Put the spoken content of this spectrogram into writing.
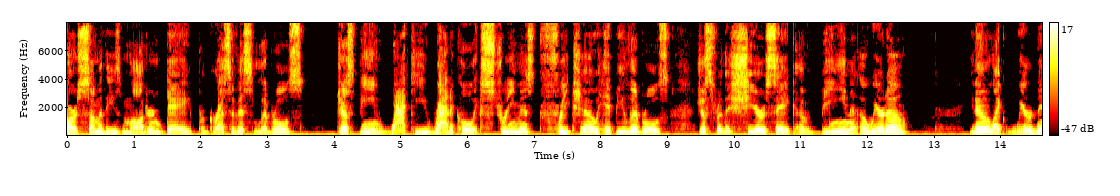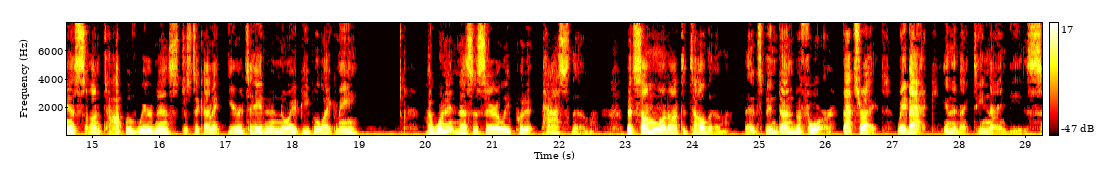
are some of these modern day progressivist liberals just being wacky, radical, extremist, freak show, hippie liberals just for the sheer sake of being a weirdo? You know, like weirdness on top of weirdness just to kind of irritate and annoy people like me? I wouldn't necessarily put it past them, but someone ought to tell them that it's been done before. That's right, way back in the 1990s.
